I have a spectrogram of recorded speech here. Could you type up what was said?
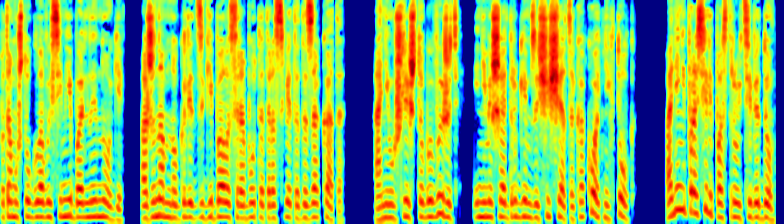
потому что у главы семьи больные ноги, а жена много лет загибалась, работая от рассвета до заката. Они ушли, чтобы выжить и не мешать другим защищаться. Какой от них толк? Они не просили построить себе дом,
